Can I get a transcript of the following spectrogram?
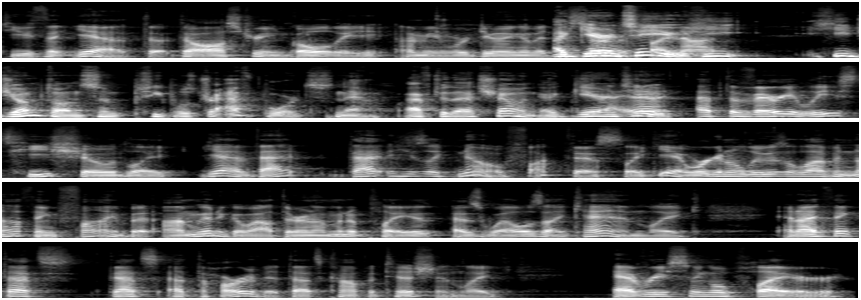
do you think yeah the, the austrian goalie i mean we're doing him a i guarantee you not... he he jumped on some people's draft boards now after that showing i guarantee yeah, at the very least he showed like yeah that that he's like no fuck this like yeah we're gonna lose 11 nothing fine but i'm gonna go out there and i'm gonna play as well as i can like and I think that's that's at the heart of it. That's competition. Like every single player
